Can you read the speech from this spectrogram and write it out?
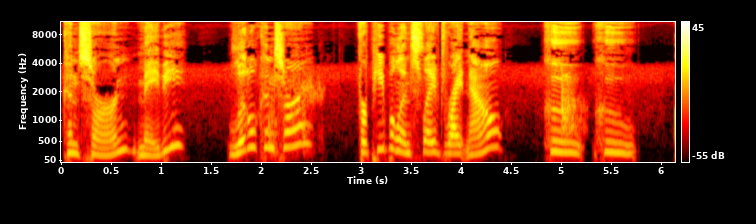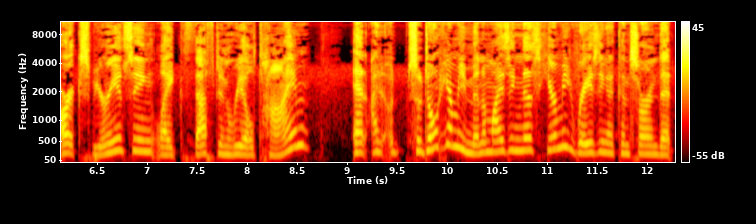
concern, maybe little concern for people enslaved right now who who are experiencing like theft in real time. And I, so don't hear me minimizing this. Hear me raising a concern that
